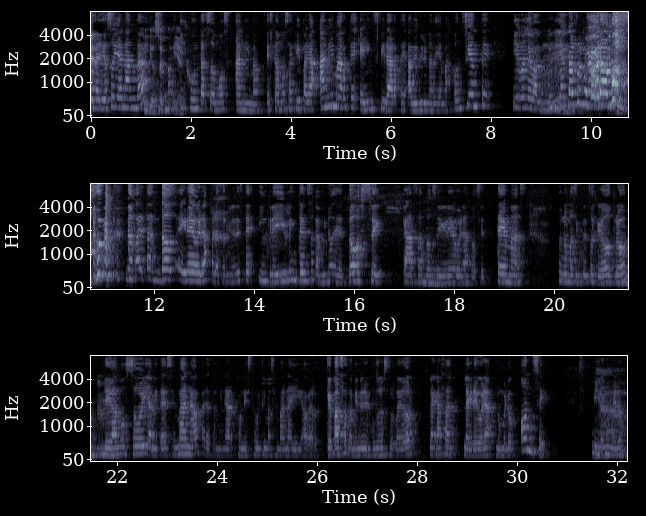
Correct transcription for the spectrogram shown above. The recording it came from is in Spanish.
Hola, yo soy Ananda. Y yo soy Maya. Y juntas somos Anima. Estamos aquí para animarte e inspirarte a vivir una vida más consciente y relevante. ¿Y acaso lo logramos? Nos faltan dos egregoras para terminar este increíble, intenso camino de 12 casas, 12 egregoras, 12 temas uno más intenso que otro. Llegamos hoy a mitad de semana para terminar con esta última semana y a ver qué pasa también en el mundo a nuestro alrededor. La casa La Egregora número 11. Lindo número.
